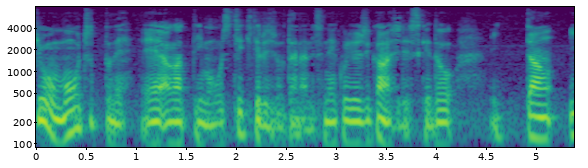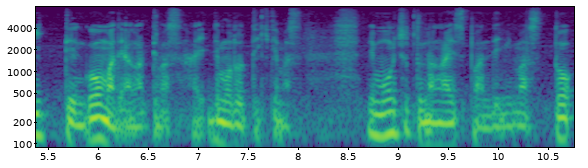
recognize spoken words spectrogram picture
今日もうちょっとね、え上がって今落ちてきてる状態なんですね。これ4時間足ですけど、一旦1.5まで上がってます。はい。で、戻ってきてます。で、もうちょっと長いスパンで見ますと、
